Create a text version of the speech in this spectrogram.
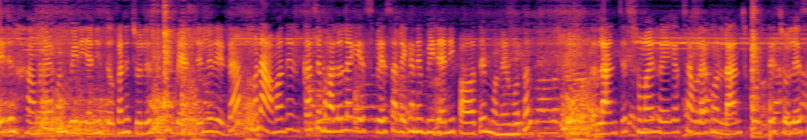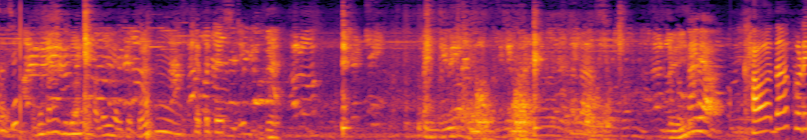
এই যে আমরা এখন বিরিয়ানির দোকানে চলে এসেছি ব্যান্ডেলের এটা। মানে আমাদের কাছে ভালো লাগে স্পেশাল এখানে বিরিয়ানি পাওয়া যায় মনের মতন। লাঞ্চের সময় হয়ে গেছে আমরা এখন লাঞ্চ করতে চলে এসেছি। খেতে টেস্টি খাওয়া দাওয়া করে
